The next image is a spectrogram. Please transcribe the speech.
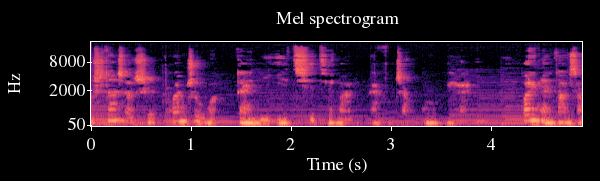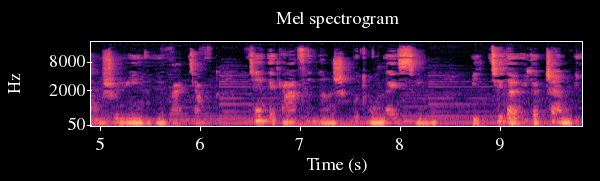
是张小时，关注我，带你一起解码流量，掌握未来。欢迎来到小红书运营一百讲。今天给大家分享的是不同类型笔记的一个占比。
